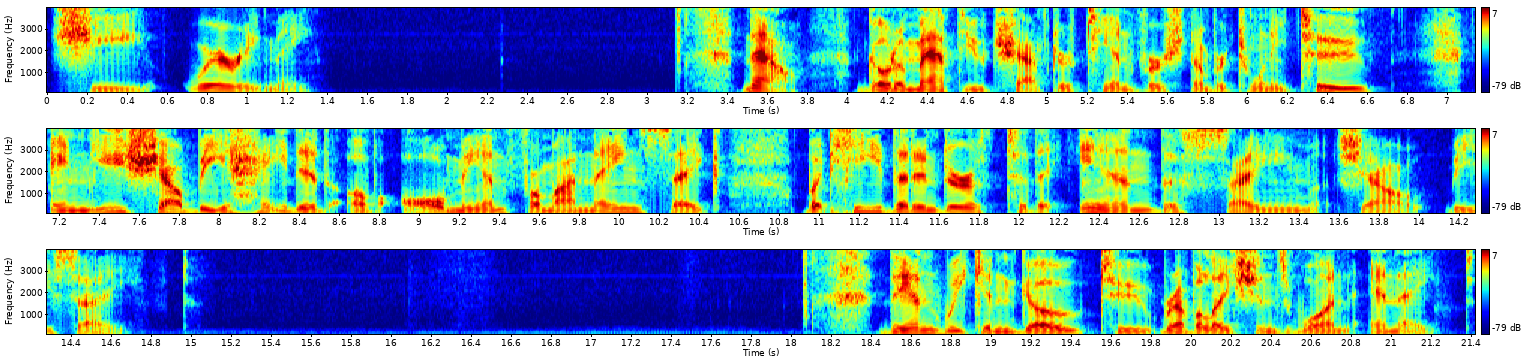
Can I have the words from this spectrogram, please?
she weary me. Now, go to Matthew chapter 10, verse number 22. And ye shall be hated of all men for my name's sake, but he that endureth to the end, the same shall be saved. Then we can go to Revelations 1 and 8.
